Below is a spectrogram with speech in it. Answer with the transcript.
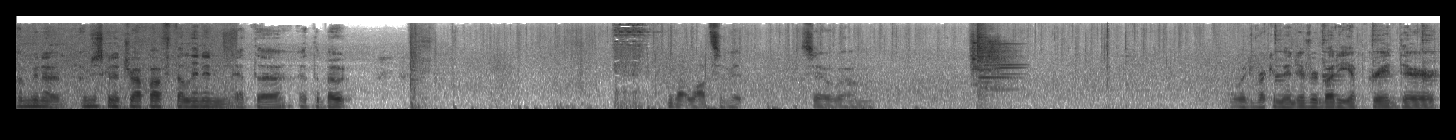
I'm gonna. I'm just gonna drop off the linen at the at the boat. We got lots of it, so um, I would recommend everybody upgrade their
